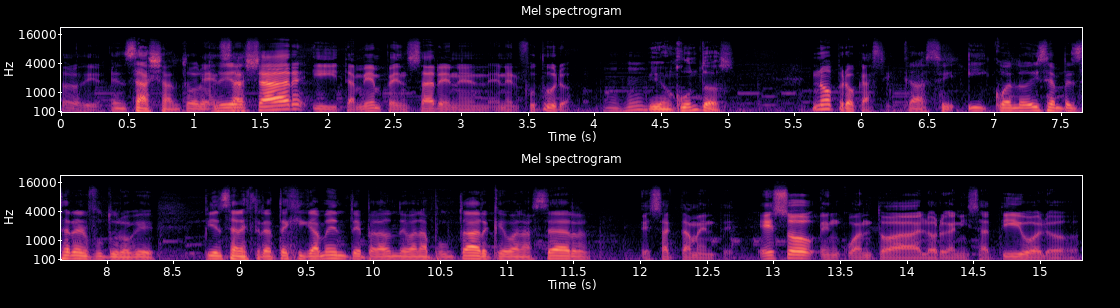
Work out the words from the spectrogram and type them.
Todos los días. Ensayan todos los días. Ensayar y también pensar en el, en el futuro. ¿Viven juntos? No, pero casi. Casi. Y cuando dicen pensar en el futuro, ¿qué? ¿Piensan estratégicamente para dónde van a apuntar, qué van a hacer? Exactamente. Eso en cuanto al organizativo, lo,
